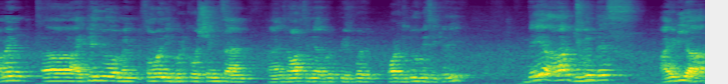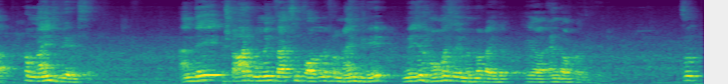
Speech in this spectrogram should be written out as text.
I mean, uh, I tell you, I mean, so many good questions and uh, North India good people, what they do basically, they are given this idea from ninth grade itself. And they start remembering facts and formula from 9th grade. Imagine how much they remember by the uh, end of 12th grade. So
